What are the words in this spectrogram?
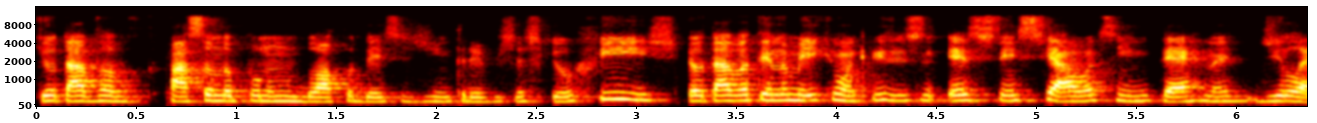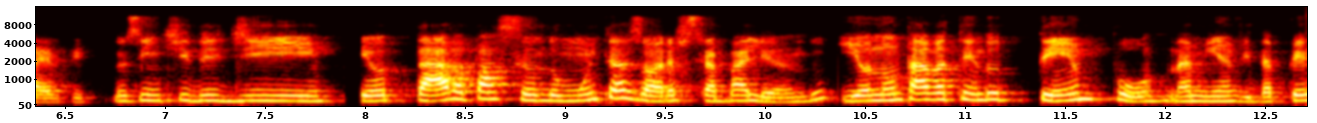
que eu estava passando por um bloco desses de entrevistas que eu fiz, eu estava tendo meio que uma crise existencial, assim, interna de leve. No sentido de eu estava passando muitas horas trabalhando e eu não estava tendo tempo na minha vida pessoal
